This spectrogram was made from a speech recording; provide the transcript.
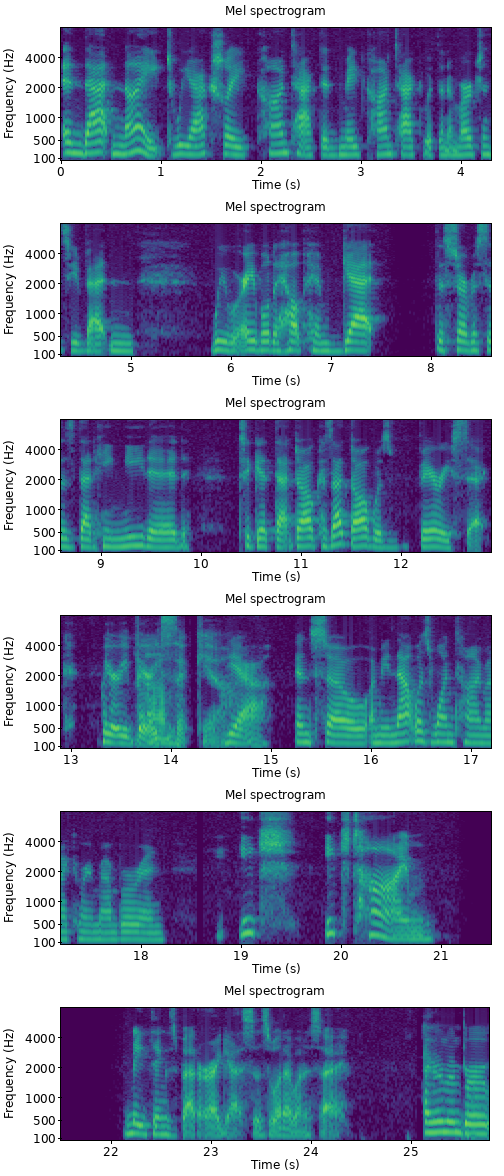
and that night, we actually contacted, made contact with an emergency vet, and we were able to help him get the services that he needed to get that dog because that dog was very sick. Very, very um, sick. Yeah. Yeah. And so, I mean, that was one time I can remember, and each each time made things better. I guess is what I want to say. I remember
